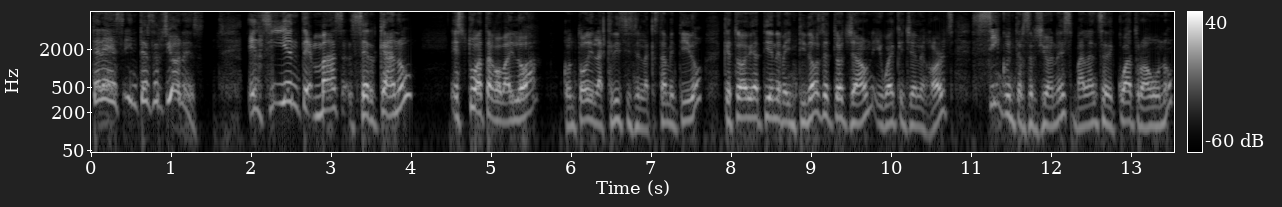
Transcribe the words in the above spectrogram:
3 intercepciones. El siguiente más cercano es Tua Bailoa con toda la crisis en la que está metido, que todavía tiene 22 de touchdown, igual que Jalen Hurts, 5 intercepciones, balance de 4 a 1.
